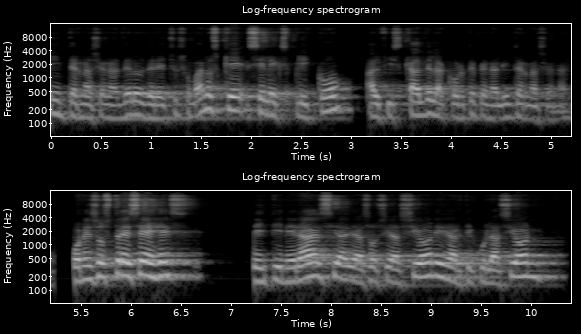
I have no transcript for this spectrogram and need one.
internacional de los derechos humanos que se le explicó al fiscal de la Corte Penal Internacional. Con esos tres ejes de itinerancia, de asociación y de articulación,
